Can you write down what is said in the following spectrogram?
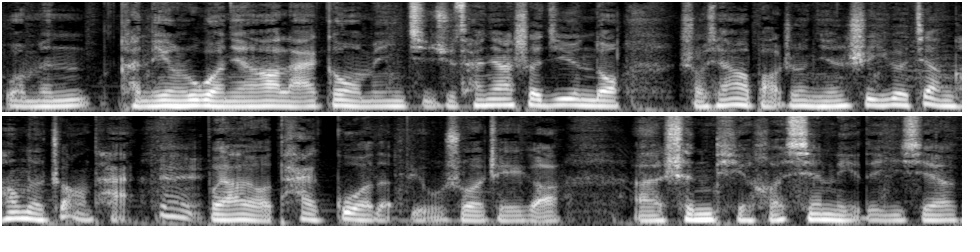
我们肯定，如果您要来跟我们一起去参加射击运动，首先要保证您是一个健康的状态，嗯不要有太过的，比如说这个呃身体和心理的一些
